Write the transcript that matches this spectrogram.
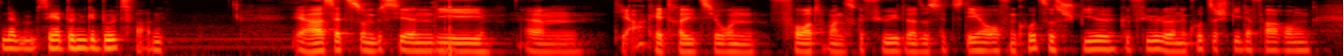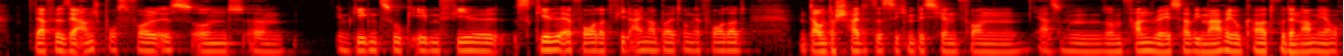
einem sehr dünnen Geduldsfaden. Ja, es setzt so ein bisschen die, ähm, die Arcade-Tradition fort, hat man das Gefühl. Also es setzt eher auf ein kurzes Spielgefühl oder eine kurze Spielerfahrung, die dafür sehr anspruchsvoll ist und ähm, im Gegenzug eben viel Skill erfordert, viel Einarbeitung erfordert. Und da unterscheidet es sich ein bisschen von ja, so einem, so einem Funracer wie Mario Kart, wo der Name ja auch,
